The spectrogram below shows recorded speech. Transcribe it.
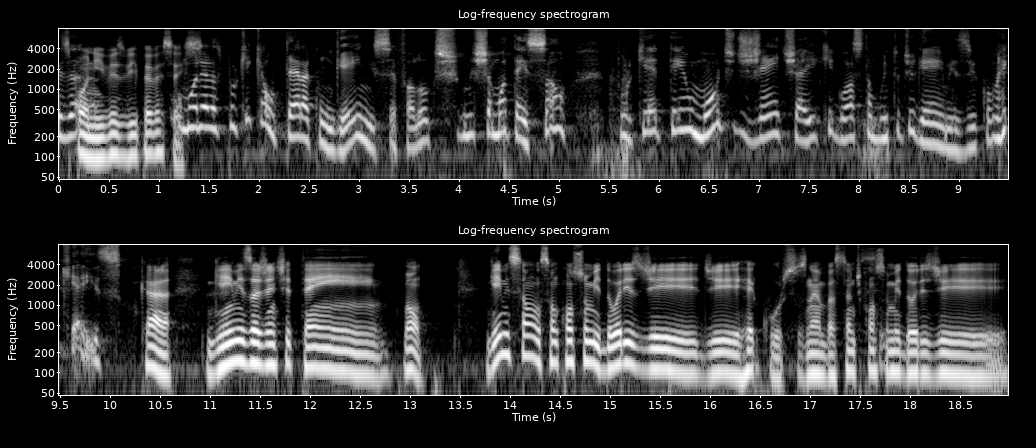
disponíveis via IPv6. Ô, Moreiras, por que, que altera com games? Você falou que me chamou a atenção, porque tem um monte de gente aí que gosta muito de games. E como é que é isso? Cara, games a gente tem. Bom, games são, são consumidores de, de recursos, né? Bastante consumidores de,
